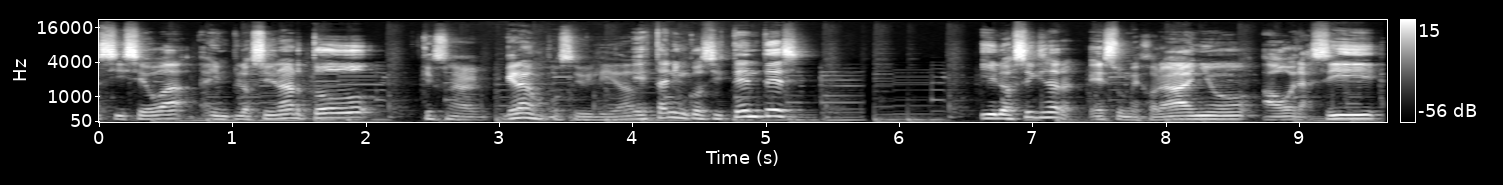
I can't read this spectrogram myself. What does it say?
si se va a implosionar todo. Que es una gran posibilidad. Están inconsistentes. Y los Sixers es su mejor año, ahora sí,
